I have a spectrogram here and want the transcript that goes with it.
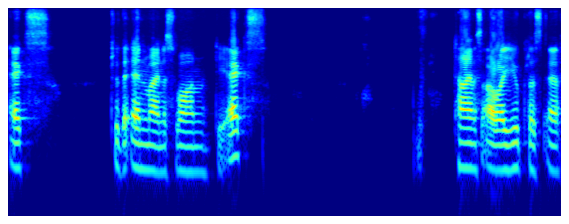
x to the n minus 1 dx times our u plus f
